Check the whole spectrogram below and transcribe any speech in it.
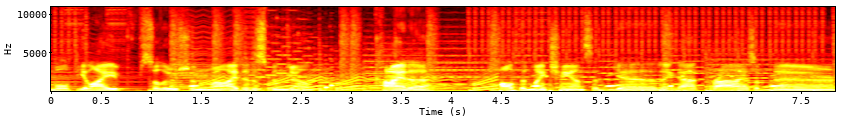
multi-life solution. Well, I did a spin jump. Kinda halted my chance at getting that prize up there.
